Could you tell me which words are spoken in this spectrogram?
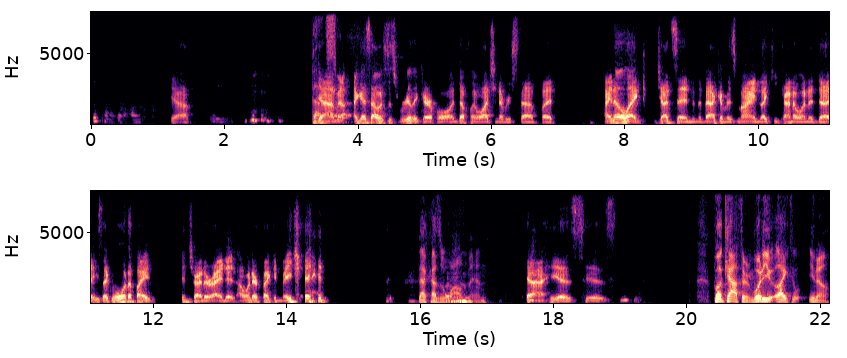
slips on a rock. yeah. Yeah, I mean, I guess I was just really careful and definitely watching every step. But I know, like Judson, in the back of his mind, like he kind of wanted to. He's like, "Well, what if I did try to ride it? I wonder if I could make it." that guy's a wild man. yeah, he is. He is. But Catherine, what do you like? You know,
